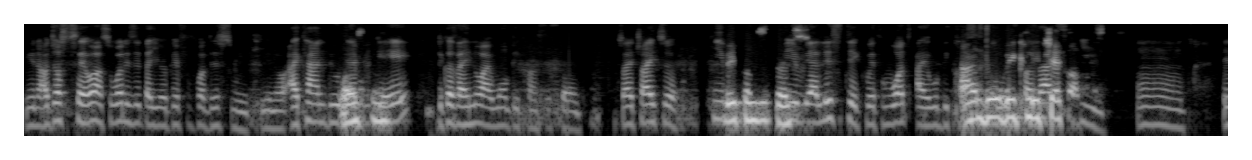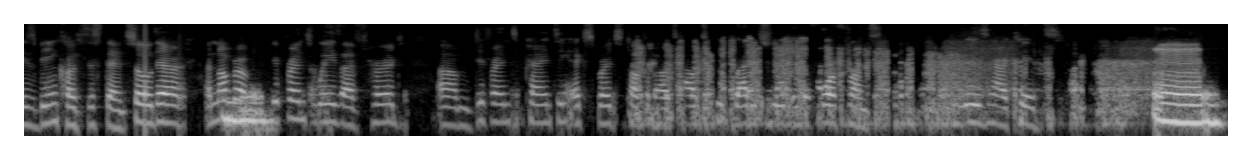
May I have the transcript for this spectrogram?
you know, I'll just say, well, so what is it that you're grateful for this week? You know, I can't do every day because I know I won't be consistent. So I try to be, be, be realistic with what I will be consistent and do weekly checkups. Mm, is being consistent. So there are a number mm-hmm. of different ways I've heard um, different parenting experts talk about how to keep gratitude in the forefront in raising our kids. Mm.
